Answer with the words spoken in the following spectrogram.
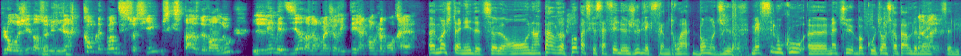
plongé dans un univers complètement dissocié où ce qui se passe devant nous, les médias, dans leur majorité, racontent le contraire. Euh, moi, je suis tanné de ça. Là. On n'en parlera pas parce que ça fait le jeu de l'extrême droite. Bon Dieu. Merci beaucoup, euh, Mathieu Bocoton. On se reparle demain. Salut.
